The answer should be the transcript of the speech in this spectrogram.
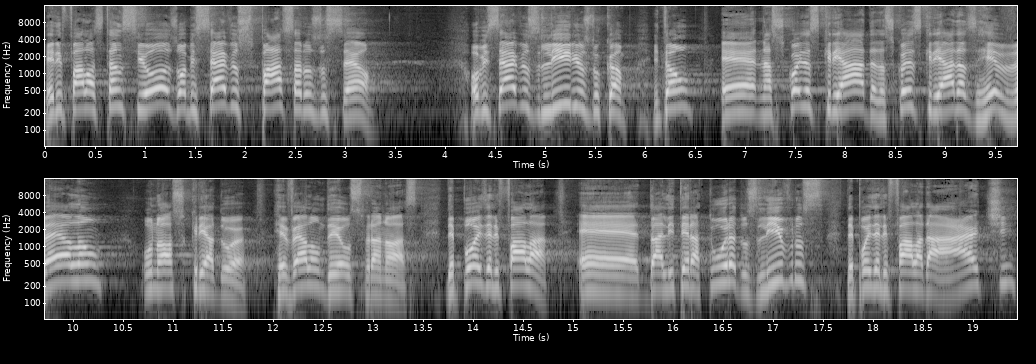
Ele fala: está ansioso, observe os pássaros do céu, observe os lírios do campo. Então, é, nas coisas criadas, as coisas criadas revelam o nosso Criador, revelam Deus para nós. Depois ele fala é, da literatura, dos livros, depois ele fala da arte,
